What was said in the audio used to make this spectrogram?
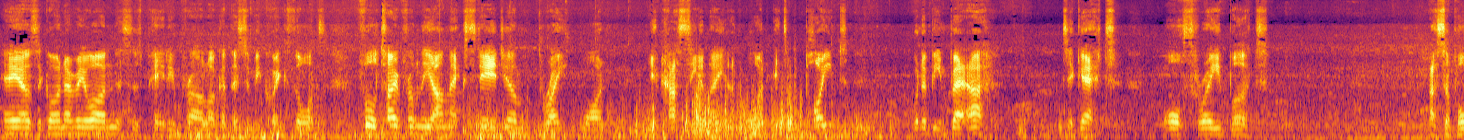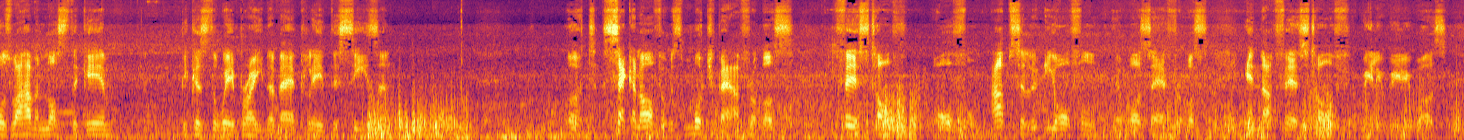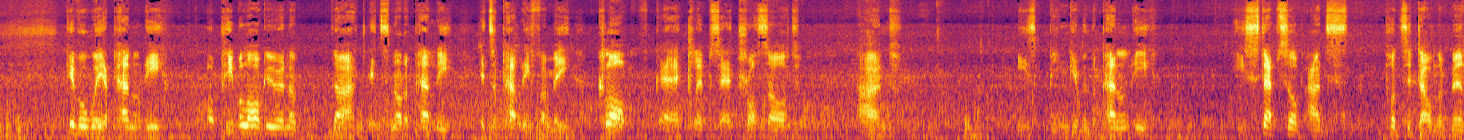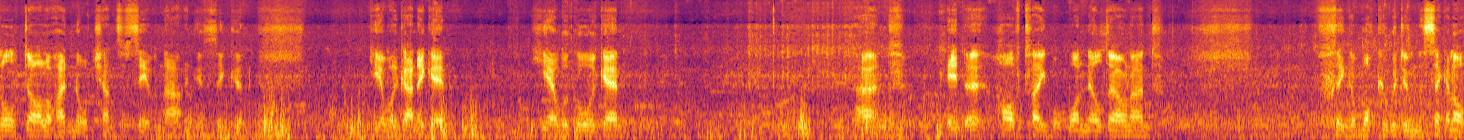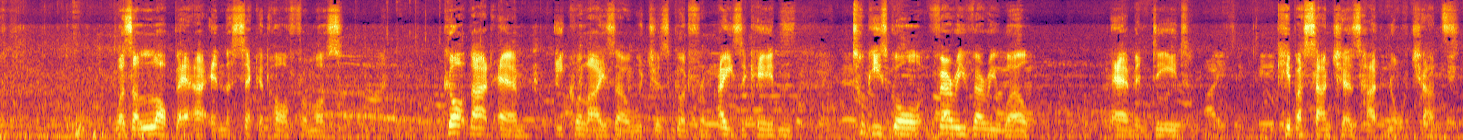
Hey, how's it going everyone? This is PD Proudlock at this and be quick thoughts. Full time from the Amex Stadium, Brighton 1, Newcastle United 1. It's a point. Would have been better to get all three, but I suppose we haven't lost the game because the way Brighton have uh, played this season. But second half it was much better from us. First half, awful. Absolutely awful it was uh, from us in that first half. Really, really was give away a penalty. People arguing that it's not a penalty, it's a penalty for me. Clark uh, clips uh, Trossard and he's been given the penalty. He steps up and puts it down the middle. Darlow had no chance of saving that and you're thinking, here we're going again. Here we go again. And into half time, we're 1 0 down and thinking, what can we do in the second half? Was a lot better in the second half from us. Got that um, equaliser, which is good from Isaac Hayden. Took his goal very, very well. Um, indeed, keeper Sanchez had no chance.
